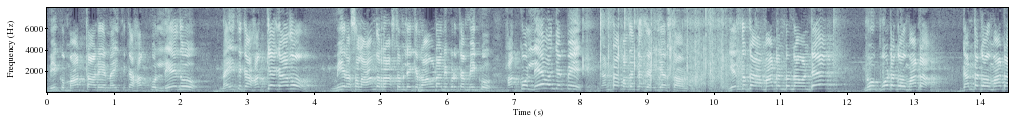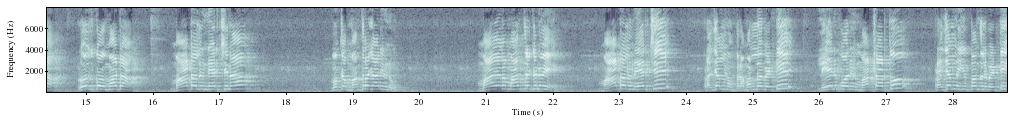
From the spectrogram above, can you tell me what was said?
మీకు మాట్లాడే నైతిక హక్కు లేదు. నైతిక హక్కే కాదు. మీరు అసలు ఆంధ్ర రాష్ట్రంలోకి రావడానికి కూడా మీకు హక్కు లేవని చెప్పి గంటాపదంగా తెలియజేస్తా ఉన్నాం. ఎందుకు ఆ మాట అంటున్నామంటే నువ్వు పూటకో మాట గంటకో మాట రోజుకో మాట మాటలు నేర్చిన ఒక మంత్రగాని నువ్వు. మాయల మాంత్రికునివి. మాటలు నేర్చి ప్రజలను భ్రమల్లో పెట్టి లేనిపోని మాట్లాడుతూ ప్రజలను ఇబ్బందులు పెట్టి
